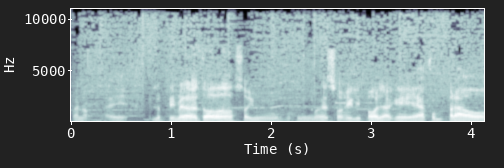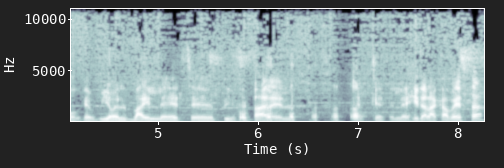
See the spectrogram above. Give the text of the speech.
bueno, eh, lo primero de todo, soy un- uno de esos gilipollas que ha comprado, que vio el baile este principal, el, el que le gira la cabeza,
